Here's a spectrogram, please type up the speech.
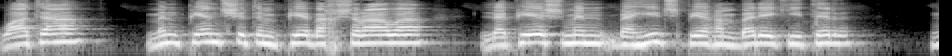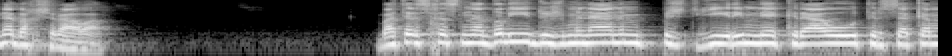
واتا من بينشتم بي بخشراوة لبيش من بهيج بيغمبريكي تر نەبەخشراوە. بە ترس خستنە دڵی دوژمنانم پشتگیریم لێ کراوە و ترسەکەم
